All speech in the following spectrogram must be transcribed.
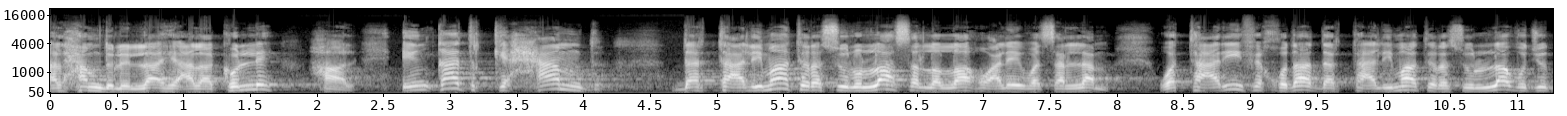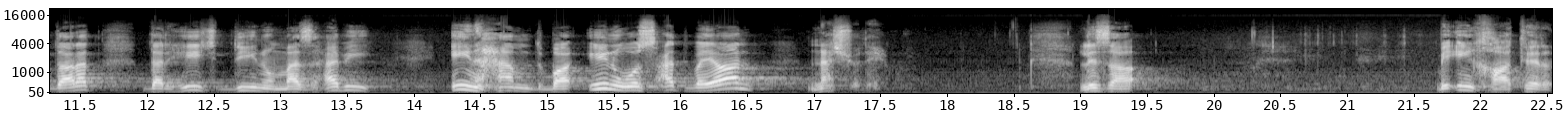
الحمدلله علی کل حال اینقدر که حمد در تعلیمات رسول الله صلی الله علیه و سلم و تعریف خدا در تعلیمات رسول الله وجود دارد در هیچ دین و مذهبی این حمد با این وسعت بیان نشده لذا به این خاطر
